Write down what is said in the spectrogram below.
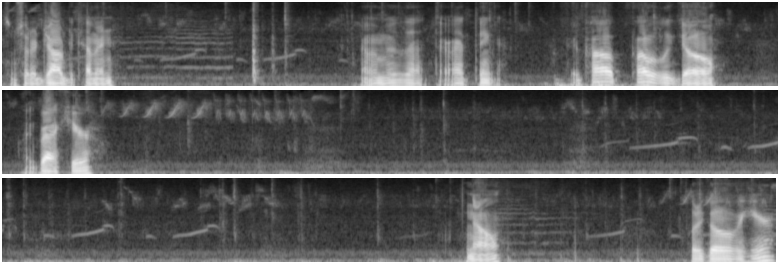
some sort of job to come in. Now we move that there, I think it'd prob probably go like back here. No. Would it go over here?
